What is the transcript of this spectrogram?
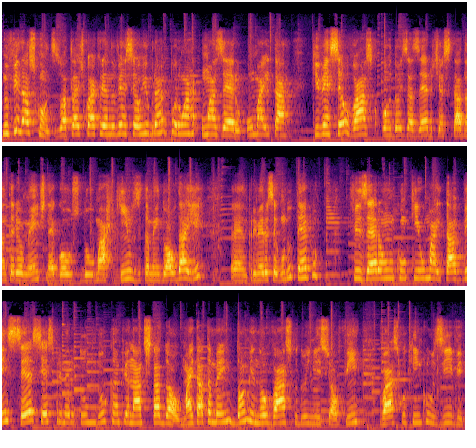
No fim das contas, o Atlético Acreano venceu o Rio Branco por 1 a 0. O Maitá, que venceu o Vasco por 2 a 0, tinha citado anteriormente, né, gols do Marquinhos e também do Aldair, é, no primeiro e segundo tempo, fizeram com que o Maitá vencesse esse primeiro turno do campeonato estadual. O Maitá também dominou o Vasco do início ao fim, Vasco que inclusive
